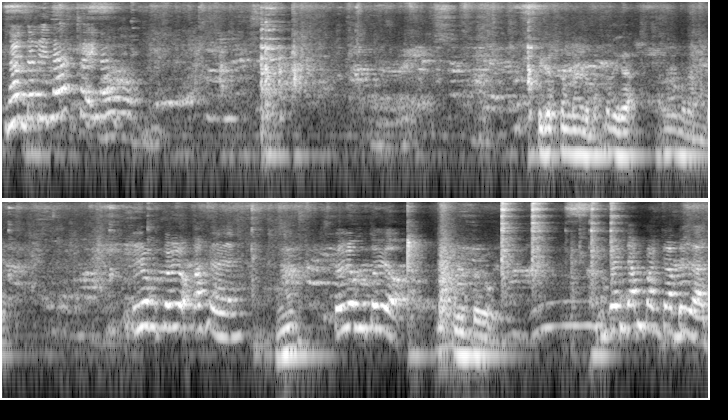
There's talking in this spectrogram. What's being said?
Na, dali na, kain na. Tigas ng mga labas. Matigas. Ano yung marambot? Tulong-tuyo kasi. Hmm? Tulong-tuyo. Maganda ang pagkabilad.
